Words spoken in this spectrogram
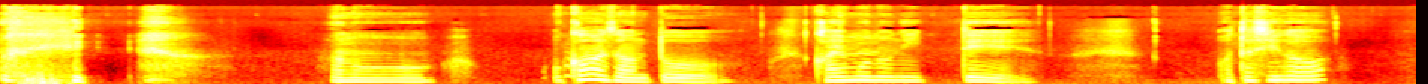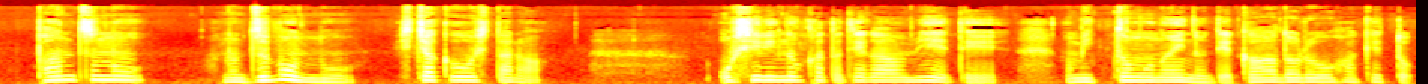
あのー、お母さんと買い物に行って、私がパンツの、あの、ズボンの試着をしたら、お尻の形が見えて、みっともないのでガードルを履けと、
